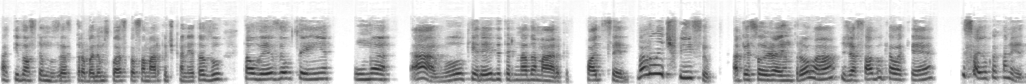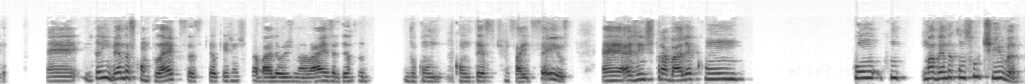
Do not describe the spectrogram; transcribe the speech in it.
aqui nós temos, trabalhamos com essa, com essa marca de caneta azul, talvez eu tenha uma, ah, vou querer determinada marca. Pode ser, mas não é difícil. A pessoa já entrou lá, já sabe o que ela quer e saiu com a caneta. É, então, em vendas complexas, que é o que a gente trabalha hoje na Riser, dentro do con contexto de Inside Sales, é, a gente trabalha com, com, com, uma venda consultiva.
